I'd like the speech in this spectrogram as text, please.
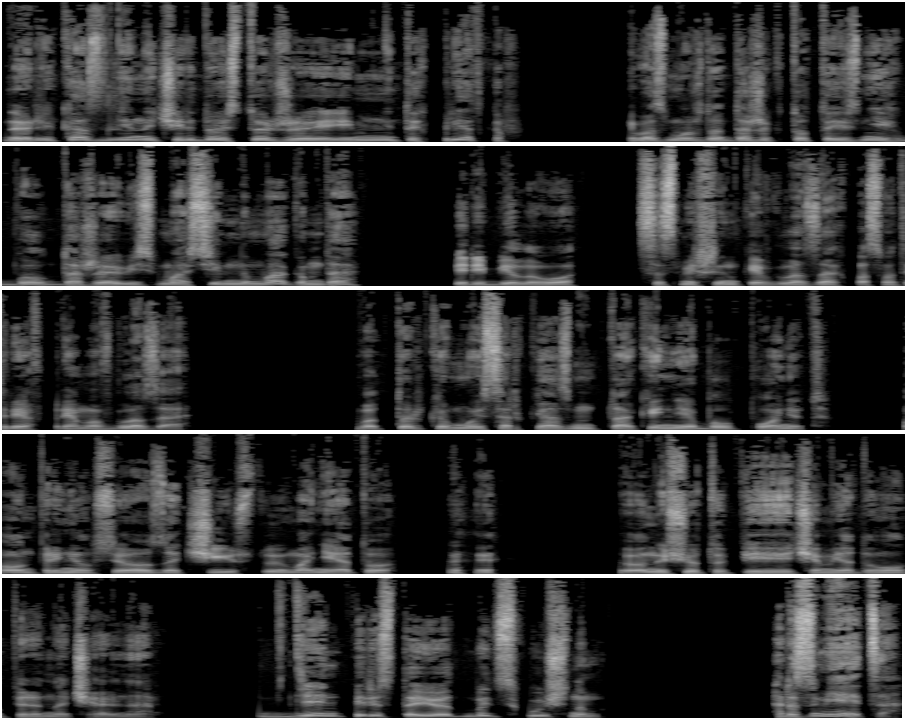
Наверняка с длинной чередой столь же именитых предков. И, возможно, даже кто-то из них был даже весьма сильным магом, да?» Перебил его, со смешинкой в глазах, посмотрев прямо в глаза. Вот только мой сарказм так и не был понят. Он принял все за чистую монету. Он еще тупее, чем я думал первоначально день перестает быть скучным. Разумеется,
